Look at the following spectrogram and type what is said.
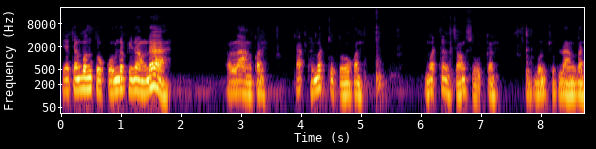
เดี๋ยวจังเบิ้งตัวกลมเด้อพี่น้องเด้อเอาล่างก่อน จับให้หมดจุดโตก่อน มดทั้งสองสูตรกันสูตรบนสูตรล่างกัน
